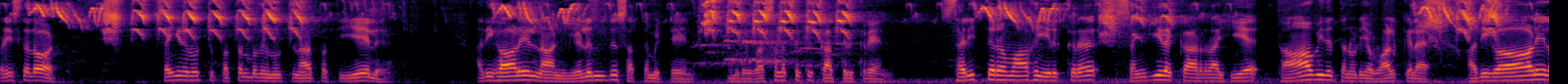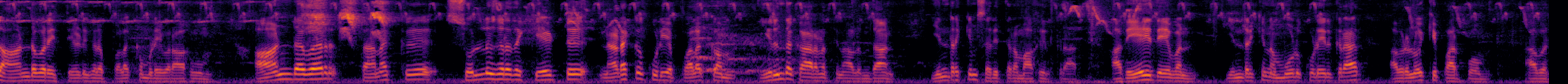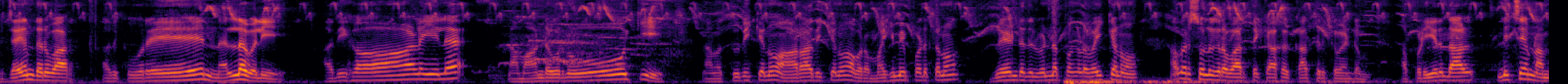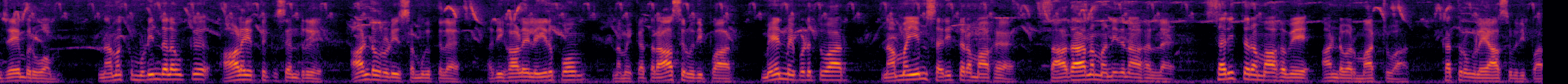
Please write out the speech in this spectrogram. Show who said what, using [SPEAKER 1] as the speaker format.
[SPEAKER 1] Price சங்கீத நூற்று பத்தொன்பது நூற்று நாற்பத்தி ஏழு. அதிகாலையில் நான் எழுந்து சத்தமிட்டேன். உங்களுடைய வசனத்துக்கு காத்திருக்கிறேன். சரித்திரமாக இருக்கிற சங்கீதக்காரராகிய தாவித தன்னுடைய வாழ்க்கையில் அதிகாலையில் ஆண்டவரை தேடுகிற பழக்கமுடையவராகவும் ஆண்டவர் தனக்கு சொல்லுகிறத கேட்டு நடக்கக்கூடிய பழக்கம் இருந்த காரணத்தினாலும் தான் இன்றைக்கும் சரித்திரமாக இருக்கிறார். அதே தேவன் இன்றைக்கும் நம்மோடு கூட இருக்கிறார். அவரை நோக்கி பார்ப்போம். அவர் ஜெயம் தருவார். அதுக்கு ஒரே நல்ல வழி அதிகாலையில் நாம் ஆண்டவர் நோக்கி நாம் துதிக்கணும் ஆராதிக்கணும் அவரை மகிமைப்படுத்தணும் வேண்டுதல் விண்ணப்பங்களை வைக்கணும். அவர் சொல்லுகிற வார்த்தைக்காக காத்திருக்க வேண்டும். அப்படி இருந்தால் நிச்சயம் நாம் ஜெயம் பெறுவோம். நமக்கு முடிந்த அளவுக்கு ஆலயத்துக்கு சென்று ஆண்டவருடைய சமூகத்தில் அதிகாலையில் இருப்போம். நம்மை கத்தர் ஆசிர்வதிப்பார் மேன்மைப்படுத்துவார். நம்மையும் சரித்திரமாக சாதாரண மனிதனாக அல்ல சரித்திரமாகவே ஆண்டவர் மாற்றுவார். கத்தர் உங்களை ஆசிர்வதிப்பார்.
